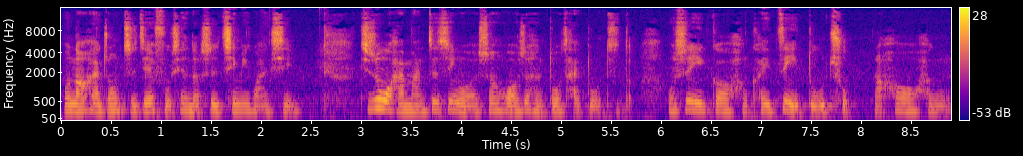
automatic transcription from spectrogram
我脑海中直接浮现的是亲密关系。其实我还蛮自信，我的生活是很多彩多姿的。我是一个很可以自己独处，然后很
